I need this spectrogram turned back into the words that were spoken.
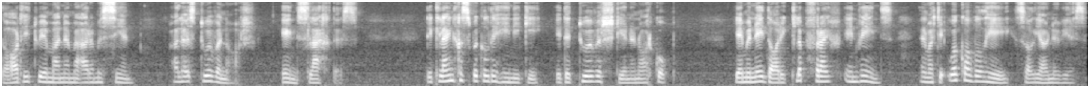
Daardie twee manne, my arme seun, hulle is towenaars en slegtes. Die klein gespikkelde hennetjie het 'n towersteen in haar kop. Jy moet net daardie klip vryf en wens en wat jy ook al wil hê, sal joune wees.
